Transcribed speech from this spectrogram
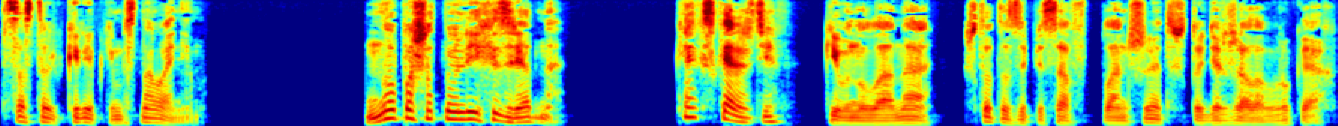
со столь крепким основанием. Но пошатнули их изрядно. «Как скажете», — кивнула она, что-то записав в планшет, что держала в руках.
